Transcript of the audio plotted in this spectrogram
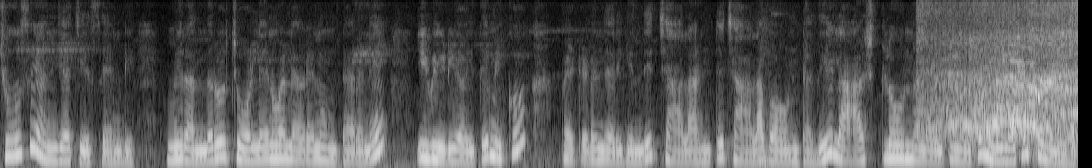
చూసి ఎంజాయ్ చేసేయండి మీరందరూ చూడలేని వాళ్ళు ఎవరైనా ఉంటారని ఈ వీడియో అయితే మీకు పెట్టడం జరిగింది చాలా అంటే చాలా బాగుంటుంది లాస్ట్లో ఉన్న లైటింగ్ అయితే నేనైతే చూడలేదు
